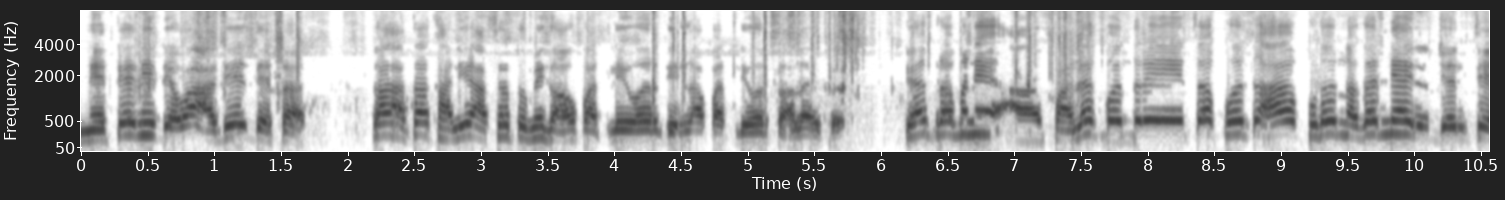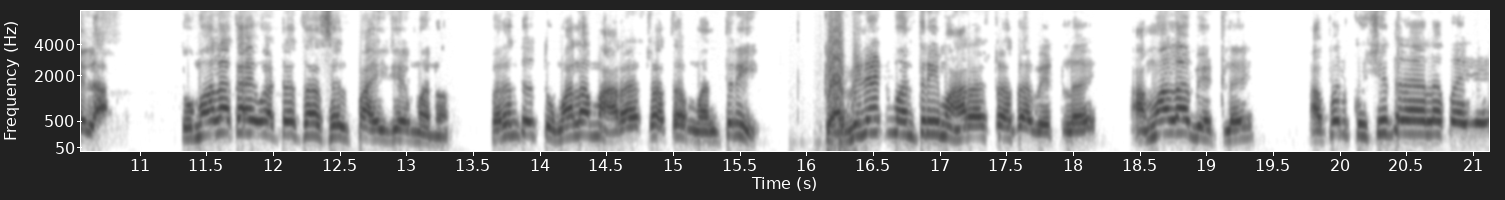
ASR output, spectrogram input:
नेत्यांनी जेव्हा आदेश देतात तर आता खाली असं तुम्ही गाव पातळीवर जिल्हा पातळीवर चालायचं. त्याप्रमाणे पालकमंत्रीचा पद हा पुढं नगण्य आहे जनतेला. तुम्हाला काय वाटत असेल पाहिजे म्हणून? परंतु तुम्हाला महाराष्ट्राचा मंत्री कॅबिनेट मंत्री महाराष्ट्राचा भेटलंय आम्हाला भेटलंय. आपण खुशीत राहायला पाहिजे.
